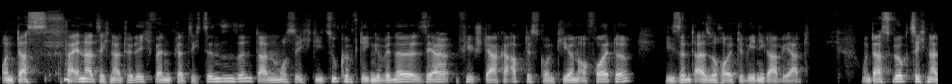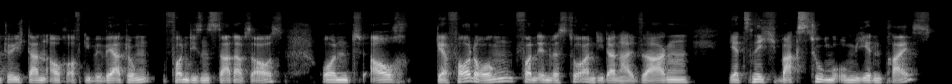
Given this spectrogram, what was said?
Und das verändert sich natürlich, wenn plötzlich Zinsen sind, dann muss ich die zukünftigen Gewinne sehr viel stärker abdiskontieren auf heute. Die sind also heute weniger wert. Und das wirkt sich natürlich dann auch auf die Bewertung von diesen Startups aus und auch der Forderung von Investoren, die dann halt sagen, jetzt nicht Wachstum um jeden Preis,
